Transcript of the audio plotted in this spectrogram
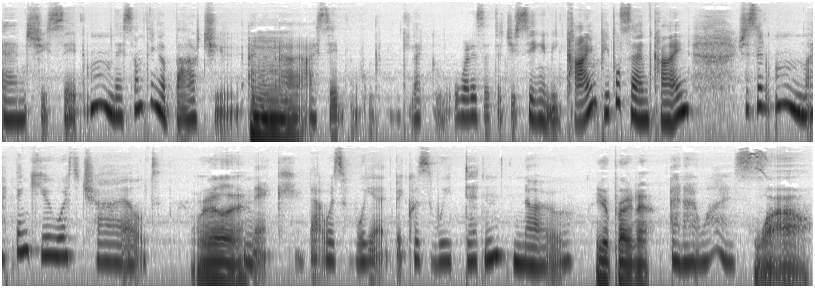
and she said, mm, "There's something about you." And uh, I said, "Like, what is it that you're seeing in me? Kind? People say I'm kind." She said, mm, "I think you with child, Really? Nick." That was weird because we didn't know, You're pregnant. and I was. Wow.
